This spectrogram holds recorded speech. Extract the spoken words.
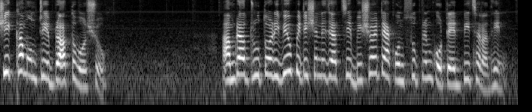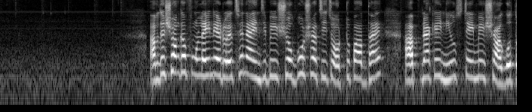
শিক্ষামন্ত্রী ব্রাত্য বসু। আমরা দ্রুত রিভিউ পিটিশনে যাচ্ছি, বিষয়টা এখন সুপ্রিম কোর্টের বিচারাধীন। আমাদের সঙ্গে ফোন লাইনে রয়েছেন আইনজীবী সব্যসাচী চট্টোপাধ্যায়। আপনাকে নিউজ টাইমে স্বাগত।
